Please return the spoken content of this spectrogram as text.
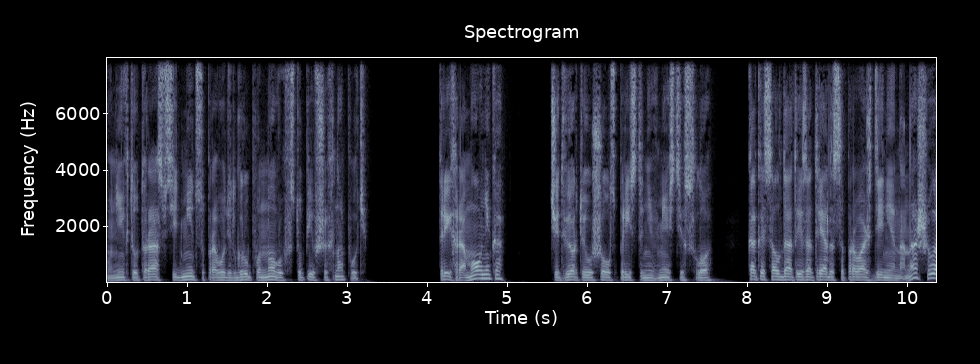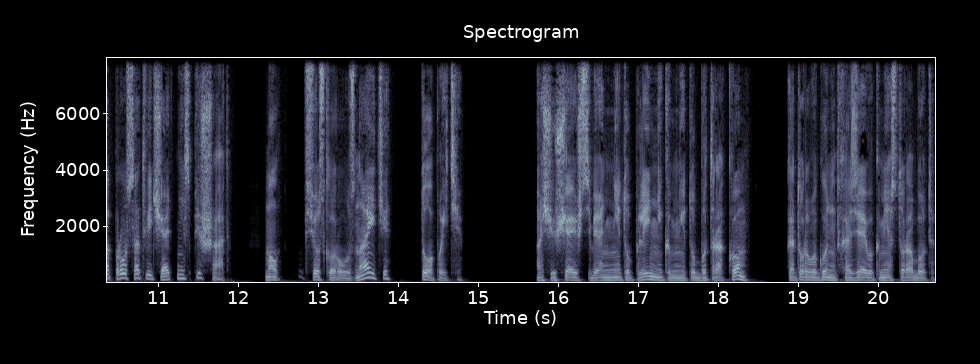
У них тут раз в седмицу проводят группу новых вступивших на путь. Три храмовника, четвертый ушел с пристани вместе с Ло, как и солдаты из отряда сопровождения на наши вопросы отвечать не спешат. Мол, все скоро узнаете, топайте. Ощущаешь себя не то пленником, не то батраком, которого гонят хозяева к месту работы.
